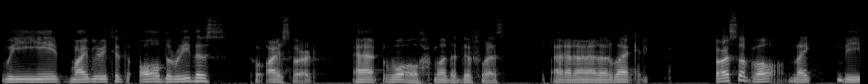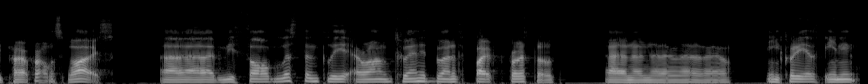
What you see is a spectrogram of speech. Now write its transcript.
we migrated all the readers to Iceberg. And whoa, what a difference. Uh, like, first of all, like the performance wise, uh, we saw instantly around 20 25% and uh, increase in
